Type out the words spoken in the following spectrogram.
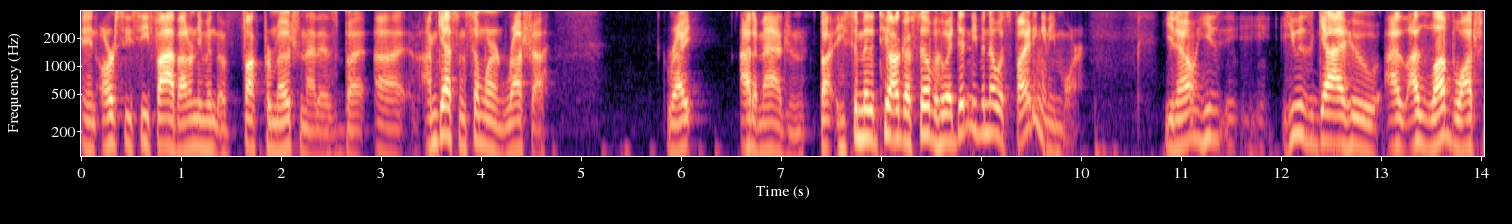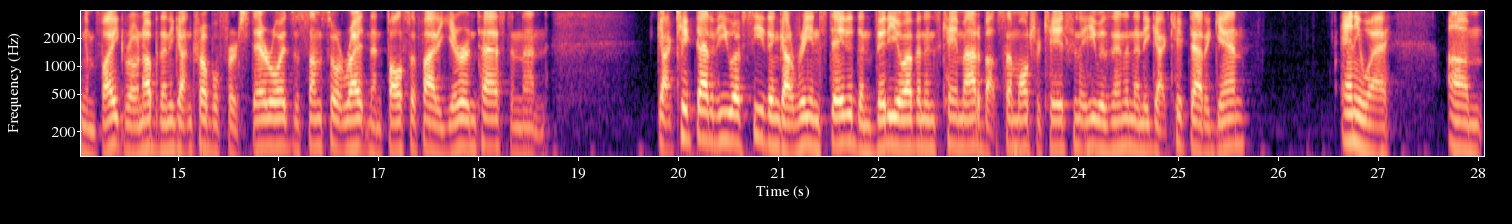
in RCC five. I don't even know the fuck promotion that is, but uh, I'm guessing somewhere in Russia, right? I'd imagine. But he submitted Thiago Silva, who I didn't even know was fighting anymore. You know, he's he was a guy who I, I loved watching him fight growing up. Then he got in trouble for steroids of some sort, right? And then falsified a urine test, and then got kicked out of the UFC. Then got reinstated. Then video evidence came out about some altercation that he was in, and then he got kicked out again. Anyway, um,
